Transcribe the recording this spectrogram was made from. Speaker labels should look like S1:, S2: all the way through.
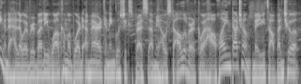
S1: morning and hello everybody. Welcome aboard American English Express. I'm your host Oliver. 各位好，欢迎搭乘美语早班车。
